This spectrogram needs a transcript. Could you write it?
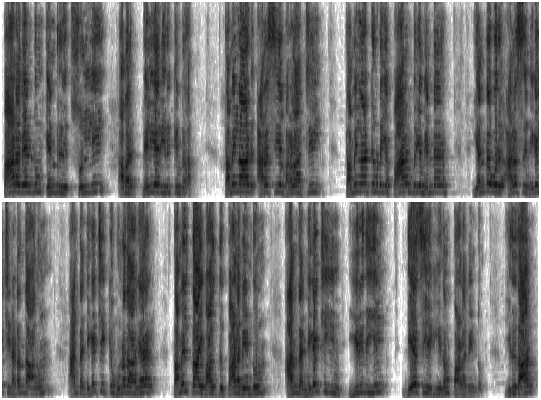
பாட வேண்டும் என்று சொல்லி அவர் வெளியேறி இருக்கின்றார். தமிழ்நாடு அரசியல் வரலாற்றில் தமிழ்நாட்டினுடைய பாரம்பரியம் என்ன? எந்த ஒரு அரசு நிகழ்ச்சி நடந்தாலும் அந்த நிகழ்ச்சிக்கு முன்னதாக தமிழ்தாய் வாழ்த்து பாட வேண்டும். அந்த நிகழ்ச்சியின் இறுதியில் தேசிய கீதம் பாட வேண்டும். இதுதான்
